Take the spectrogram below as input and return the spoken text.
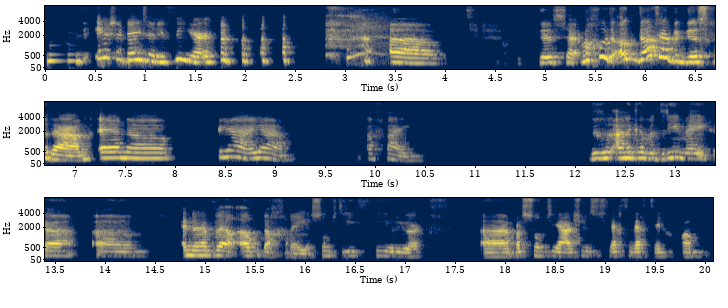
moet eerst naar deze rivier. uh, dus, uh, maar goed, ook dat heb ik dus gedaan. En uh, ja, ja, fijn. Dus uiteindelijk hebben we drie weken. Ehm, en dan hebben we elke dag gereden. Soms drie, vier uur. Uh, maar soms, ja, als je dus een slechte weg tegenkwam,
